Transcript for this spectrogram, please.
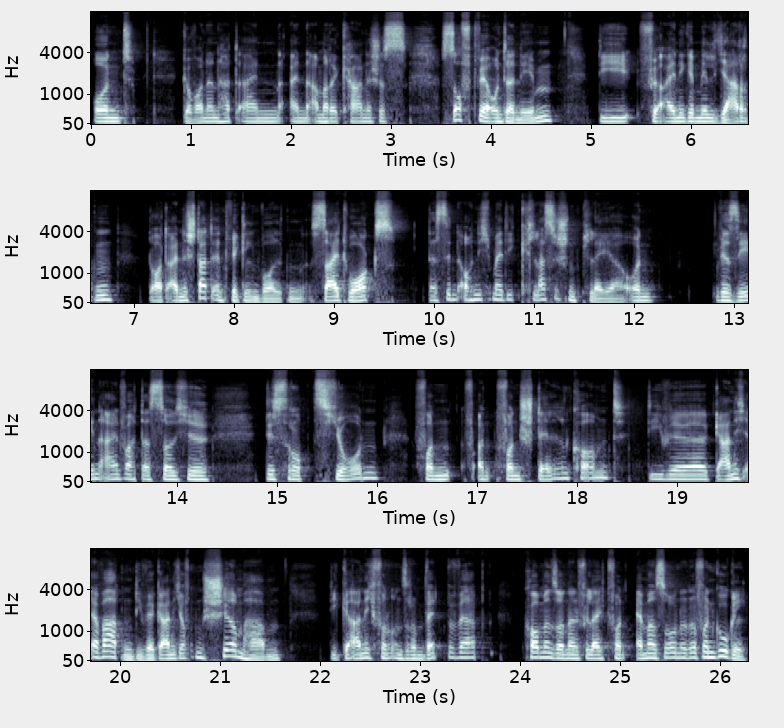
und gewonnen hat ein, ein amerikanisches Softwareunternehmen, die für einige Milliarden dort eine Stadt entwickeln wollten. Sidewalks, das sind auch nicht mehr die klassischen Player und wir sehen einfach, dass solche Disruption von, von, von Stellen kommt, die wir gar nicht erwarten, die wir gar nicht auf dem Schirm haben, die gar nicht von unserem Wettbewerb kommen, sondern vielleicht von Amazon oder von Google.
